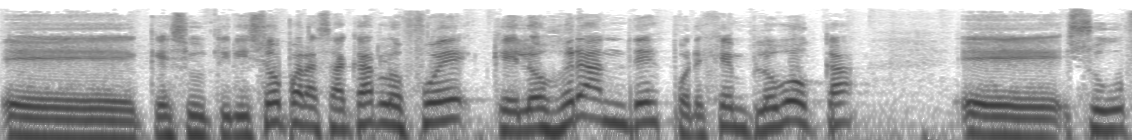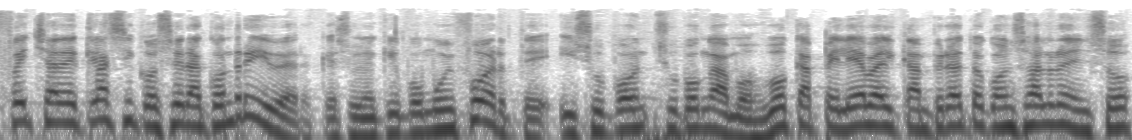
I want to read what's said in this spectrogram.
eh, que se utilizó para sacarlo fue que los grandes, por ejemplo Boca, eh, su fecha de clásicos era con River, que es un equipo muy fuerte, y supon- supongamos Boca peleaba el campeonato con San Lorenzo,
